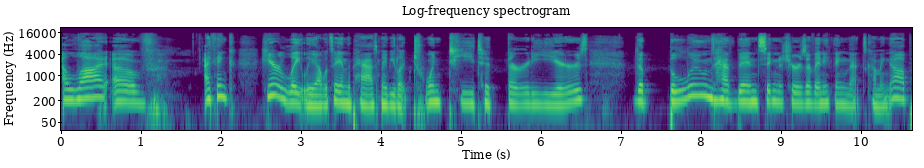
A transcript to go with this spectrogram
a lot of I think here lately, I would say in the past, maybe like 20 to 30 years, the balloons have been signatures of anything that's coming up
